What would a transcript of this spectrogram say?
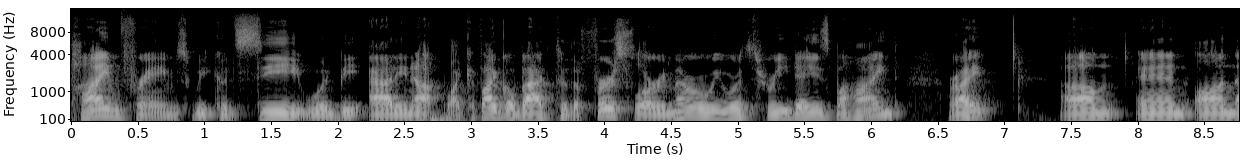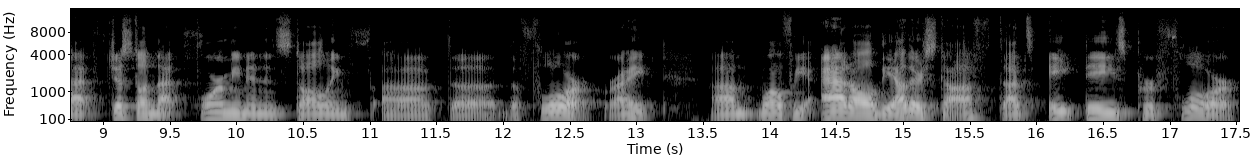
time frames we could see would be adding up. Like if I go back to the first floor, remember we were three days behind, right? Um, and on that, just on that forming and installing uh, the the floor, right? Um, well, if we add all the other stuff, that's eight days per floor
